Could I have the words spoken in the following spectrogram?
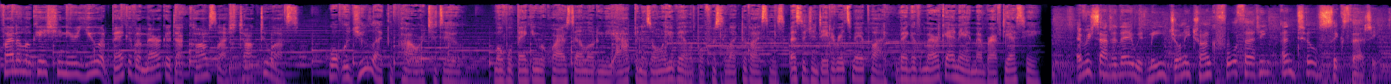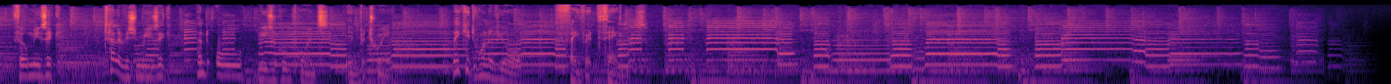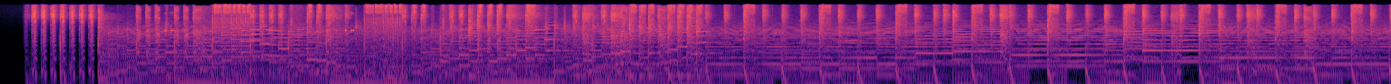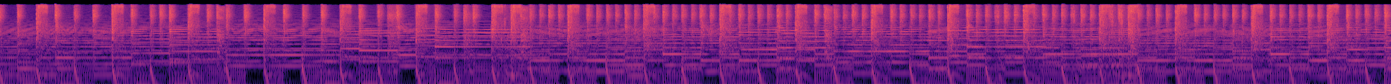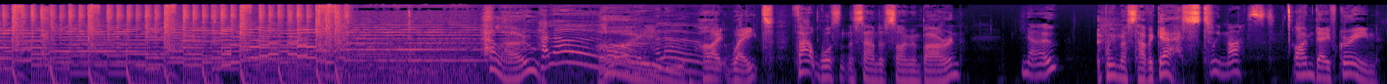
Find a location near you at bankofamerica.com slash talk to us. What would you like the power to do? Mobile banking requires downloading the app and is only available for select devices. Message and data rates may apply. Bank of America and a member FDIC. Every Saturday with me, Johnny Trunk, 4.30 until 6.30. Film music, television music, and all musical points in between. Make it one of your favourite things. Hello. Hello. Hi. Hello. Hi. Wait, that wasn't the sound of Simon Byron. No, We must have a guest. we must. I'm Dave Green.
